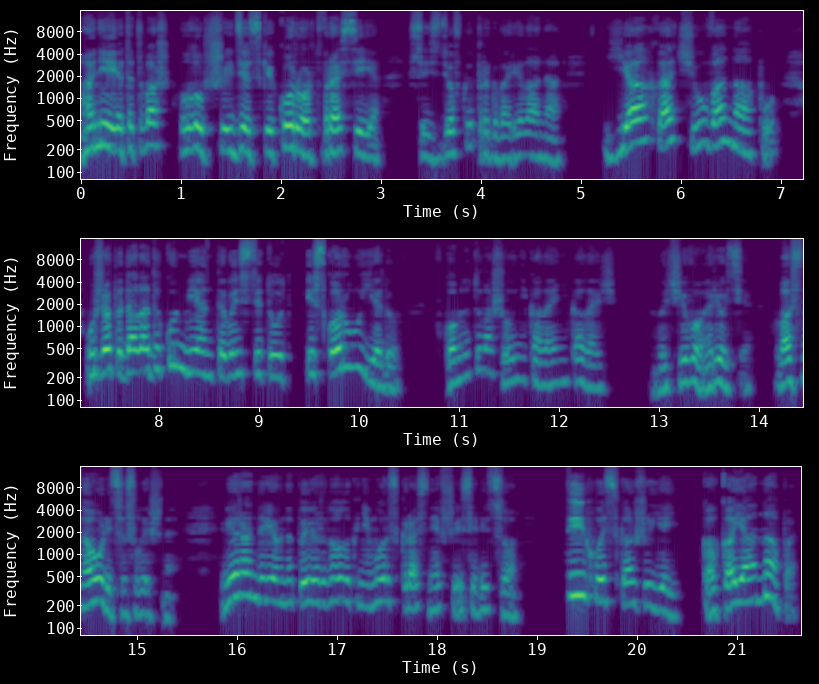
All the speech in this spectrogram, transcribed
а не этот ваш лучший детский курорт в России, с издевкой проговорила она. Я хочу в Анапу. Уже подала документы в институт и скоро уеду. В комнату вошел Николай Николаевич. «Вы чего орете? Вас на улице слышно». Вера Андреевна повернула к нему раскрасневшееся лицо. «Ты хоть скажи ей, какая Анапа?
